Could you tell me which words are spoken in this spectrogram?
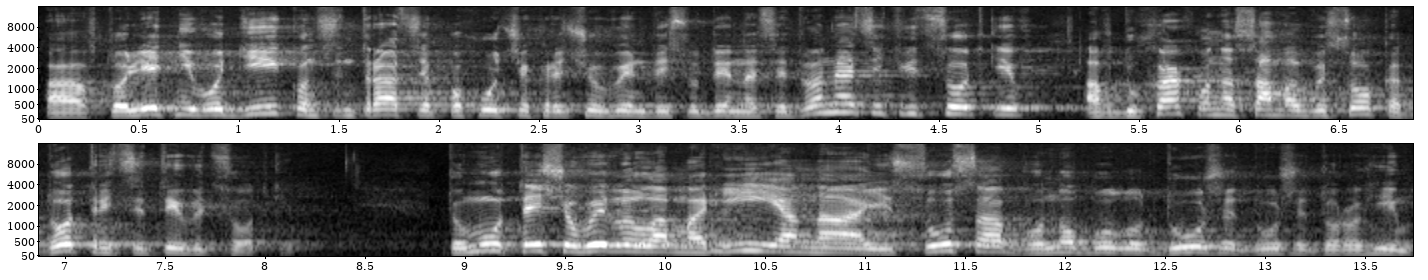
А в туалетній воді концентрація пахучих речовин десь 11-12%, а в духах вона сама висока до 30%. Тому те, що вилила Марія на Ісуса, воно було дуже-дуже дорогим.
